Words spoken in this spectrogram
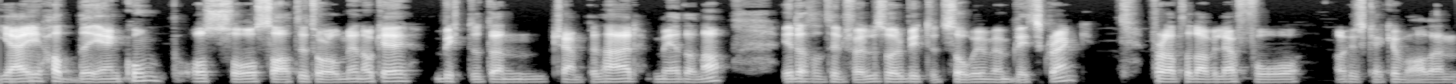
jeg hadde en komp, og så sa tutorialen min OK, bytt ut den champion her med denne. I dette tilfellet så var det byttet Zoe med en Blitzcrank, for at da vil jeg få Nå husker jeg ikke hva den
